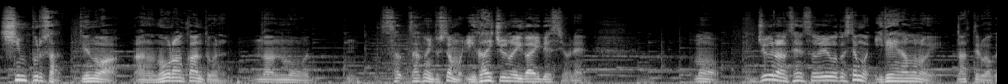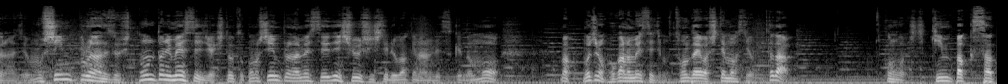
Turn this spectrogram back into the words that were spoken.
シンプルさっていうのは、あの、ノーラン監督の、なもう、作品としてはもう意外中の意外ですよね。もう、従来の戦争英語としても異例なものになってるわけなんですよ。もうシンプルなんですよ。本当にメッセージが一つ、このシンプルなメッセージに終始してるわけなんですけども、まあ、もちろん他のメッセージも存在はしてますよ。ただ、この緊迫さ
